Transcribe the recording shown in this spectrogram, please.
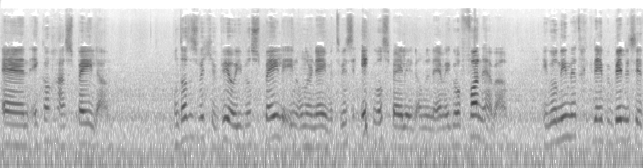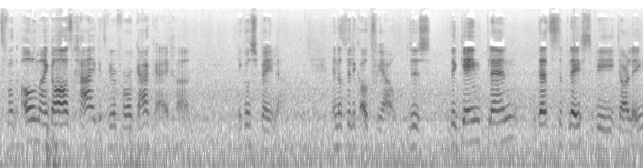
En ik kan gaan spelen. Want dat is wat je wil. Je wil spelen in ondernemen. Tenminste, ik wil spelen in ondernemen. Ik wil fun hebben. Ik wil niet met geknepen billen zitten van... Oh my god, ga ik het weer voor elkaar krijgen? Ik wil spelen. En dat wil ik ook voor jou. Dus de game plan, that's the place to be, darling.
